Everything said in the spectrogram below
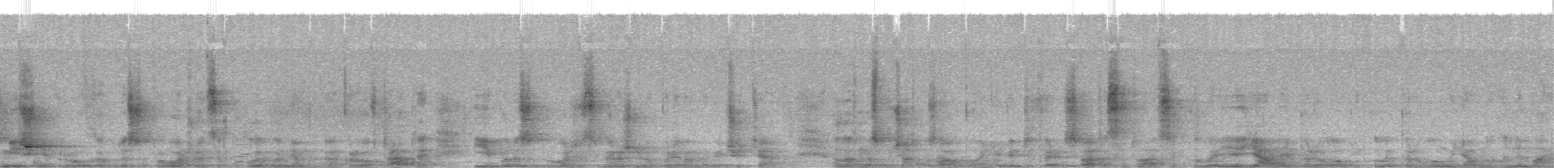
зміщення при рухах буде супроводжуватися поглибленням е, крововтрати і буде супроводжуватися вираженими больовими відчуттями. Але ми спочатку з вами повинні віддиференціювати ситуацію, коли є явний перелом і коли перелому явного немає.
